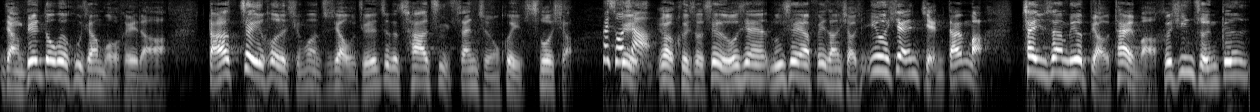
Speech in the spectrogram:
两边都会互相抹黑的啊。打到最后的情况之下，我觉得这个差距三成会缩小，会缩小，要会缩，所以卢现在卢现在非常小心，因为现在很简单嘛。蔡其昌没有表态嘛？何新纯跟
